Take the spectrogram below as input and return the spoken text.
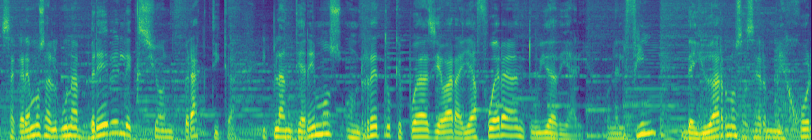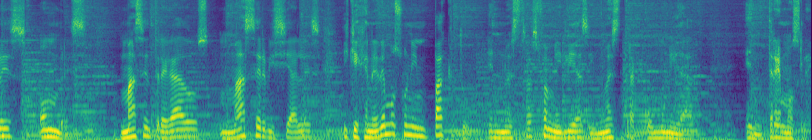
sacaremos alguna breve lección práctica y plantearemos un reto que puedas llevar allá afuera en tu vida diaria, con el fin de ayudarnos a ser mejores hombres, más entregados, más serviciales y que generemos un impacto en nuestras familias y nuestra comunidad. Entrémosle.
